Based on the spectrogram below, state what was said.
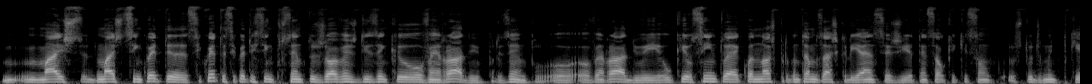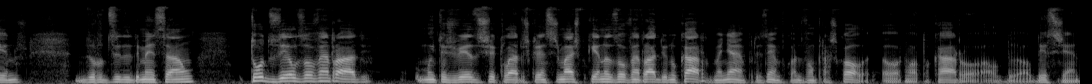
mais, mais de 50, 50 55% dos jovens dizem que ouvem rádio, por exemplo, ouvem rádio. E o que eu sinto é quando nós perguntamos às crianças, e atenção que aqui são estudos muito pequenos, de reduzida dimensão, todos eles ouvem rádio. Muitas vezes, é claro, as crianças mais pequenas ouvem rádio no carro de manhã, por exemplo, quando vão para a escola, ou no autocarro, ou algo, desse género.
